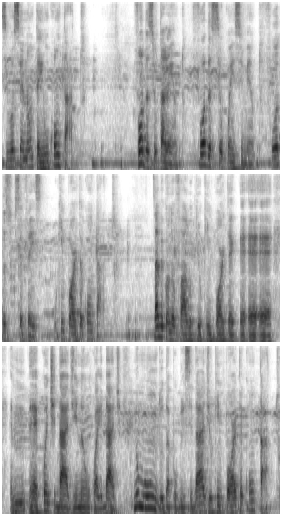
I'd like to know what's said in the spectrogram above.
se você não tem um contato. Foda-se o talento, foda-se seu conhecimento, foda-se o que você fez. O que importa é o contato. Sabe quando eu falo que o que importa é, é, é, é, quantidade e não qualidade? No mundo da publicidade, o que importa é contato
